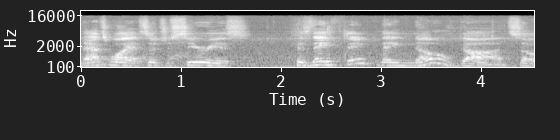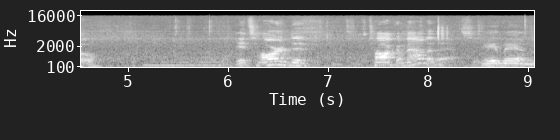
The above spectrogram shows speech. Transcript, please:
That's why it's such a serious because they think they know God, so it's hard to talk them out of that. see. Amen.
